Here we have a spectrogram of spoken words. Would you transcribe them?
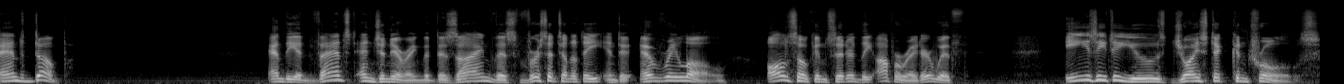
and dump. And the advanced engineering that designed this versatility into every lull also considered the operator with easy-to-use joystick controls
